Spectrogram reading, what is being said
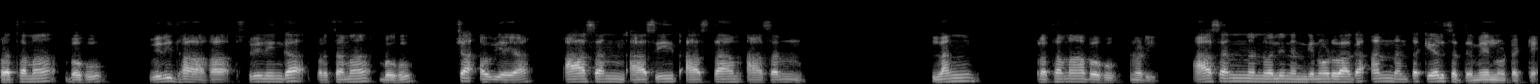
ಪ್ರಥಮ, ಬಹು. ವಿವಿಧಾಹ, ಸ್ತ್ರೀಲಿಂಗ, ಪ್ರಥಮ, ಬಹು. ಚ, ಅವ್ಯಯ. ಆಸನ್ ಆಸೀತ್ ಆಸ್ತಾಂ ಆಸನ್ ಲಂಗ್ ಪ್ರಥಮ ಬಹು ನೋಡಿ, ಆಸನ್ ಅನ್ನುವಲ್ಲಿ ನಮ್ಗೆ ನೋಡುವಾಗ ಅನ್ ಅಂತ ಕೇಳಿಸುತ್ತೆ ಮೇಲ್ನೋಟಕ್ಕೆ.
